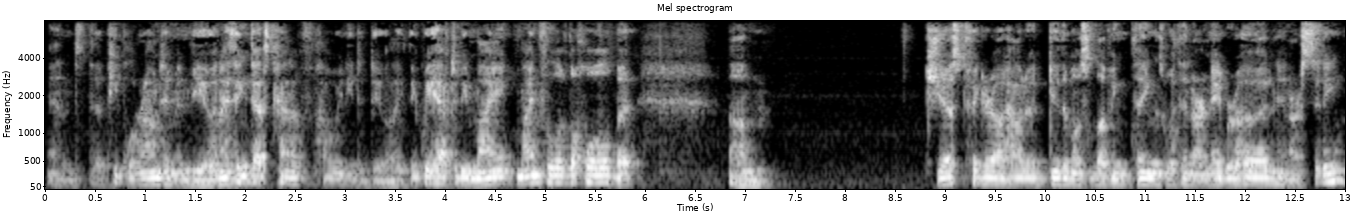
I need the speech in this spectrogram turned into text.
and the people around him in view, and I think that's kind of how we need to do. I think we have to be mi- mindful of the whole, but um, just figure out how to do the most loving things within our neighborhood, in our city,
